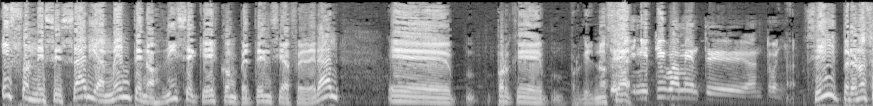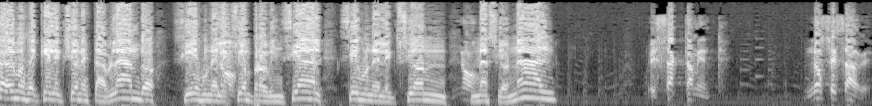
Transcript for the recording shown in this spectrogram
¿Eso necesariamente nos dice que es competencia federal? Eh, porque, porque no sé. Definitivamente, Antonio. Sí, pero no sabemos de qué elección está hablando, si es una elección provincial, si es una elección nacional. Exactamente. No se sabe.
